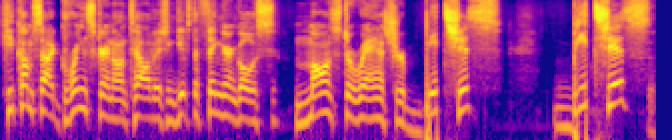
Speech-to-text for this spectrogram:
he comes out green screen on television, gives the finger and goes, Monster Rancher bitches. Bitches.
